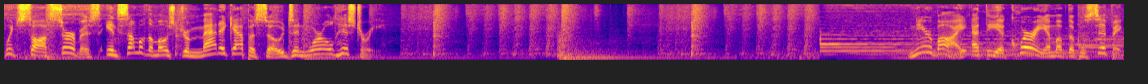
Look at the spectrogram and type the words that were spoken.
which saw service in some of the most dramatic episodes in world history. Nearby, at the Aquarium of the Pacific,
